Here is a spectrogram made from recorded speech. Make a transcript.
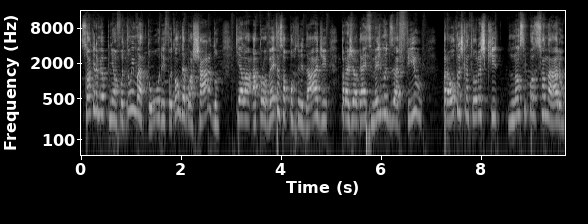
Só que, na minha opinião, foi tão imaturo e foi tão debochado que ela aproveita essa oportunidade para jogar esse mesmo desafio para outras cantoras que não se posicionaram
